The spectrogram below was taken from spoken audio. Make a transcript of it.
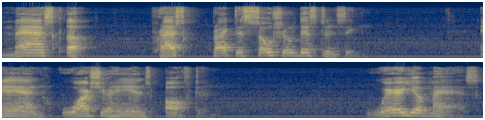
mask up, practice social distancing, and wash your hands often. Wear your mask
